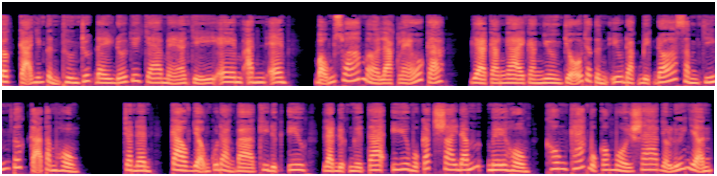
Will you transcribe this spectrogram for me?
Tất cả những tình thương trước đây đối với cha mẹ, chị em, anh em bỗng xóa mờ lạc lẽo cả và càng ngày càng nhường chỗ cho tình yêu đặc biệt đó xâm chiếm tất cả tâm hồn. Cho nên, cao vọng của đàn bà khi được yêu là được người ta yêu một cách say đắm, mê hồn, không khác một con mồi sa vào lưới nhện.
